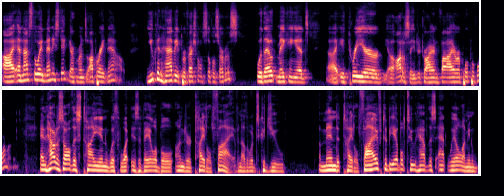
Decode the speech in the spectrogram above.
Uh, and that's the way many state governments operate now. You can have a professional civil service without making it uh, a three year uh, odyssey to try and fire a poor performer. And how does all this tie in with what is available under Title V? In other words, could you amend Title V to be able to have this at will? I mean,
